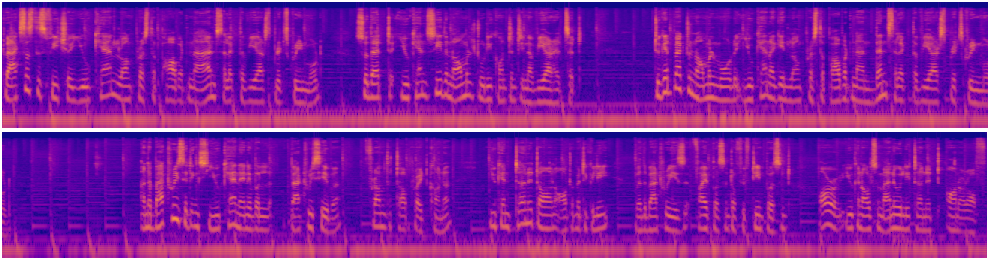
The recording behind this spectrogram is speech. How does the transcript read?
to access this feature, you can long press the power button and select the VR split screen mode so that you can see the normal 2D content in a VR headset. To get back to normal mode, you can again long press the power button and then select the VR split screen mode. Under battery settings, you can enable battery saver from the top right corner. You can turn it on automatically when the battery is 5% or 15% or you can also manually turn it on or off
